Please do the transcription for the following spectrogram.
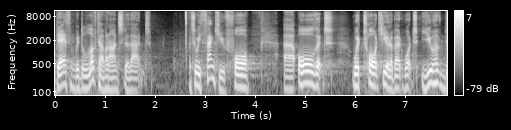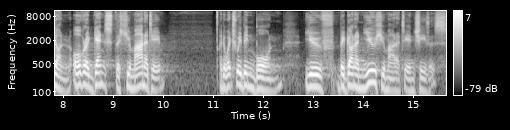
death, and we'd love to have an answer to that. And so we thank you for uh, all that we're taught here about what you have done over against the humanity into which we've been born. You've begun a new humanity in Jesus.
